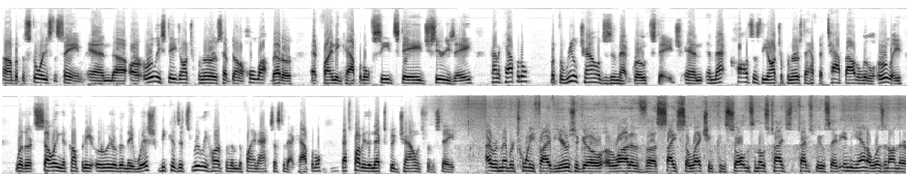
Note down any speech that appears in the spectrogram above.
uh, but the story is the same. And uh, our early stage entrepreneurs have done a whole lot better at finding capital, seed stage, Series A kind of capital. But the real challenge is in that growth stage. And, and that causes the entrepreneurs to have to tap out a little early, whether it's selling the company earlier than they wish, because it's really hard for them to find access to that capital. That's probably the next big challenge for the state. I remember 25 years ago, a lot of uh, site selection consultants and those types, types of people said Indiana wasn't on their,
